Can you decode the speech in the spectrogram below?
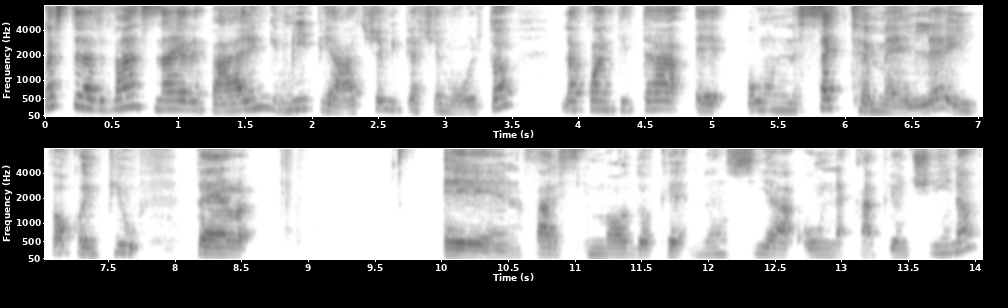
questo è l'Advanced Night Repairing mi piace mi piace molto. La quantità è un 7 ml il poco in più per eh, fare in modo che non sia un campioncino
